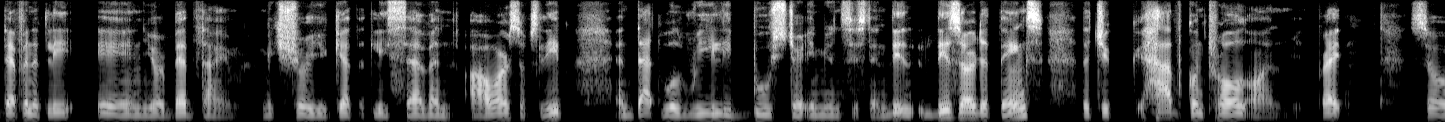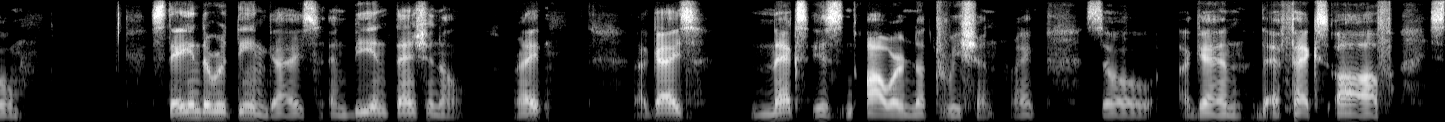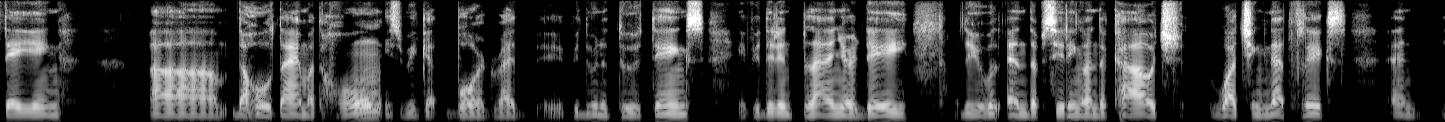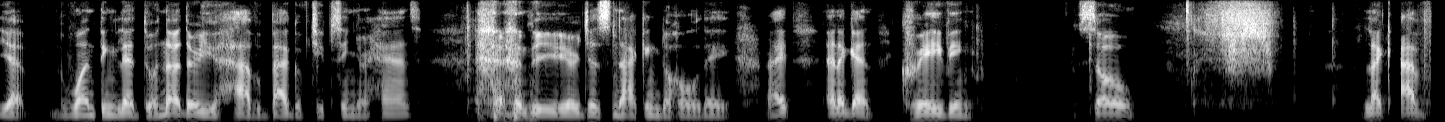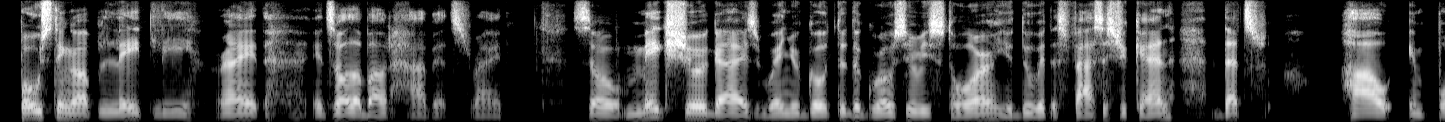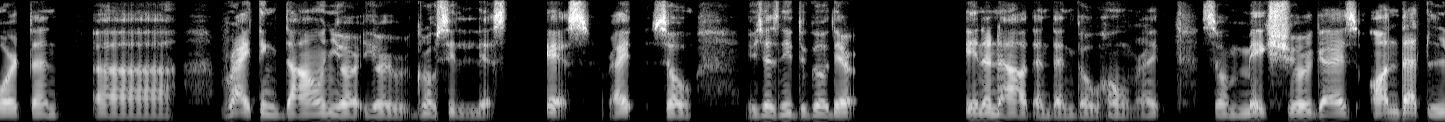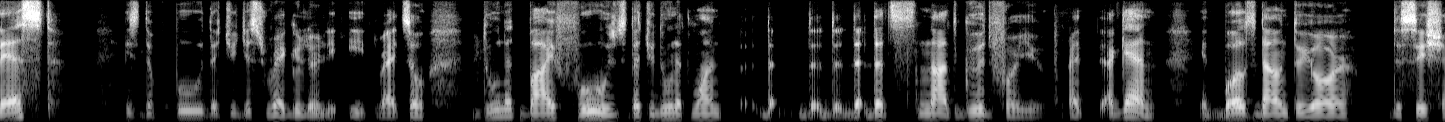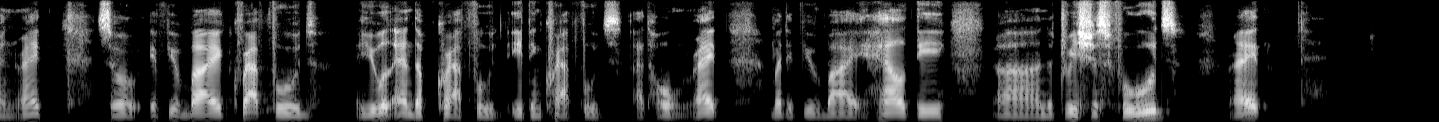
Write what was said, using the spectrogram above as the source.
Definitely in your bedtime make sure you get at least seven hours of sleep and that will really boost your immune system. Th- these are the things that you have control on right? So stay in the routine guys and be intentional right uh, guys next is our nutrition right? So again the effects of staying um, the whole time at home is we get bored right? If you do not do things if you didn't plan your day you will end up sitting on the couch watching netflix and yeah one thing led to another. You have a bag of chips in your hands and you're just snacking the whole day right? And again craving. So like i've posting up lately right it's all about habits right? So make sure guys when you go to the grocery store you do it as fast as you can. That's how important uh, writing down your your grocery list is, right? So you just need to go there in and out and then go home, right? So make sure guys on that list is the food that you just regularly eat, right? So do not buy foods that you do not want that, that, that, that's not good for you, right? Again, it boils down to your decision, right? So if you buy crap food, you will end up crap food, eating crap foods at home, right? But if you buy healthy, uh, nutritious foods, right?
